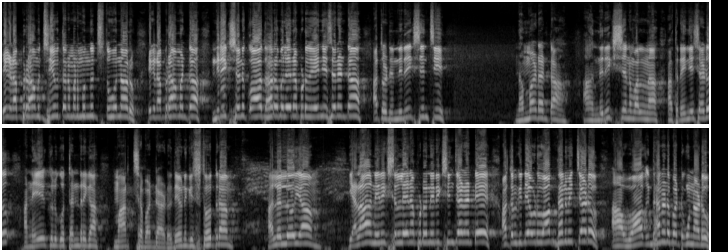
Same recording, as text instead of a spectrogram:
ఇక్కడ అబ్రహాం జీవితాన్ని మన ముందుంచుతూ ఉన్నారు. ఇక్కడ అబ్రహాం అంట నిరీక్షణకు ఆధారం లేనప్పుడు ఏం చేశానంట అతడు నిరీక్షించి నమ్మాడంట. ఆ నిరీక్షణ వలన అతడు ఏం చేశాడు? అనేకులకు తండ్రిగా మార్చబడ్డాడు. దేవునికి స్తోత్రం. అలలోయాం ఎలా నిరీక్షణ లేనప్పుడు నిరీక్షించాడంటే అతనికి దేవుడు వాగ్దానం ఇచ్చాడు. ఆ వాగ్దానాన్ని పట్టుకున్నాడు.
